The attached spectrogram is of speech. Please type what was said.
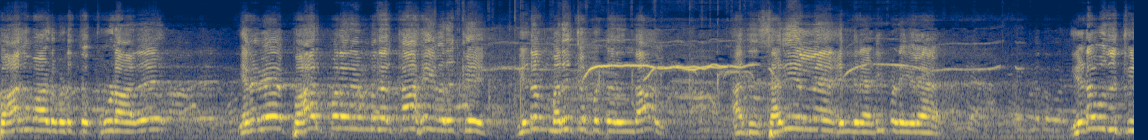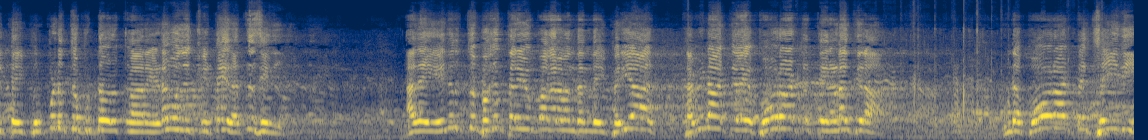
பாகுபாடுபடுத்தக் கூடாது எனவே பார்ப்பனர் என்பதற்காக இவருக்கு இடம் மறுக்கப்பட்டிருந்தால் அது சரியல்ல என்கிற அடிப்படையில இடஒதுக்கீட்டை பிற்படுத்தப்பட்டோருக்கான இடஒதுக்கீட்டை ரத்து செய்தது. அதை எதிர்த்து பகுத்தறிவு பகரவன் தந்தை பெரியார் தமிழ்நாட்டிலே போராட்டத்தை நடத்தினார். இந்த போராட்ட செய்தி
